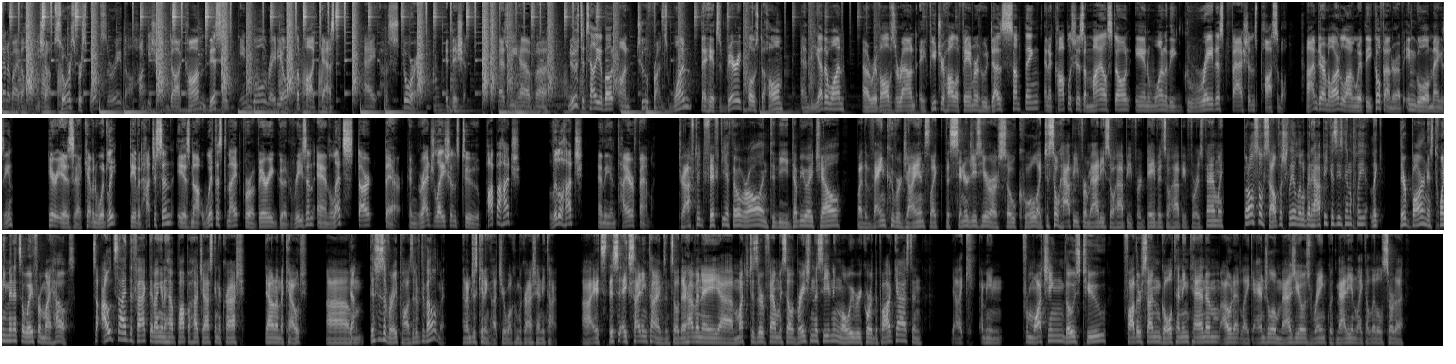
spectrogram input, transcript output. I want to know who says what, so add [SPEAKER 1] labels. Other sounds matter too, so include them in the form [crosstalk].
[SPEAKER 1] presented by the Hockey Shop. Source for sports, Surrey, thehockeyshop.com. This is In Goal Radio, the podcast, a historic edition. As we have uh, news to tell you about on two fronts one that hits very close to home, and the other one uh, revolves around a future Hall of Famer who does something and accomplishes a milestone in one of the greatest fashions possible. I'm Darren Millard, along with the co founder of In Goal Magazine. Here is uh, Kevin Woodley. David Hutchison is not with us tonight for a very good reason. And let's start there. Congratulations to Papa Hutch, Little Hutch, and the entire family.
[SPEAKER 2] Drafted 50th overall into the WHL by the Vancouver Giants. Like the synergies here are so cool. Like just so happy for Maddie, so happy for David, so happy for his family, but also selfishly a little bit happy because he's going to play. Like their barn is 20 minutes away from my house. So outside the fact that I'm going to have Papa Hutch asking to crash down on the couch, um, yeah. this is a very positive development. And I'm just kidding, Hutch. You're welcome to crash anytime. Uh, it's this exciting times, and so they're having a uh, much deserved family celebration this evening while we record the podcast. And yeah, like I mean, from watching those two father son goaltending tandem out at like Angelo Maggio's rink with Maddie in like a little sort of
